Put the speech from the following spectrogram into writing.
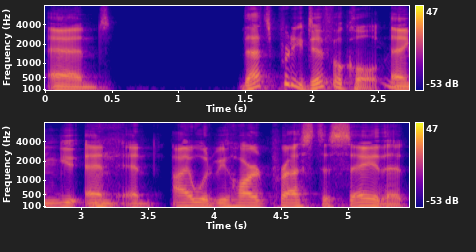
And that's pretty difficult. And you, and and I would be hard pressed to say that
